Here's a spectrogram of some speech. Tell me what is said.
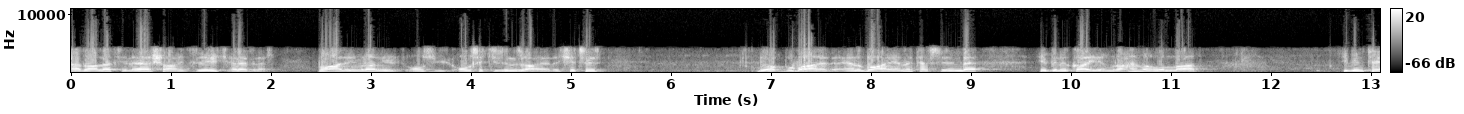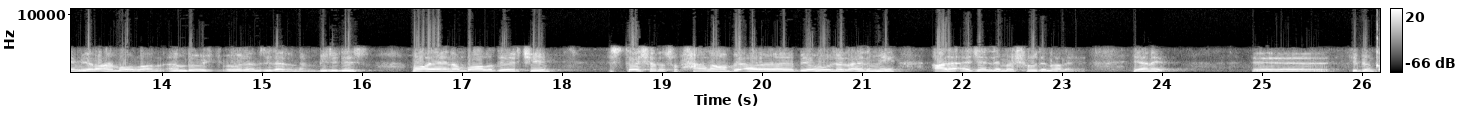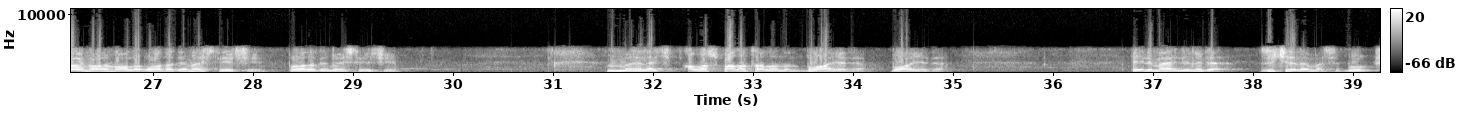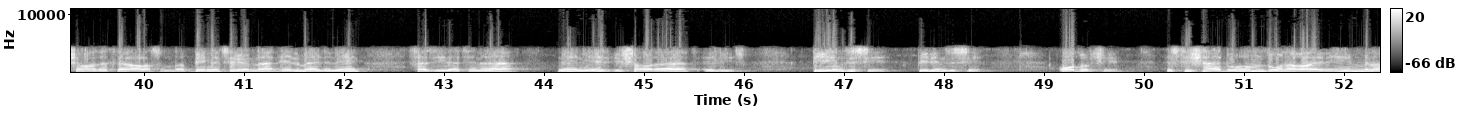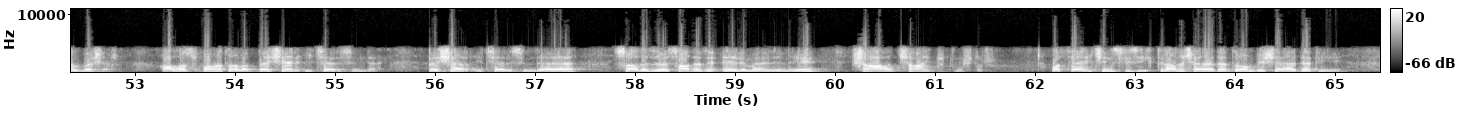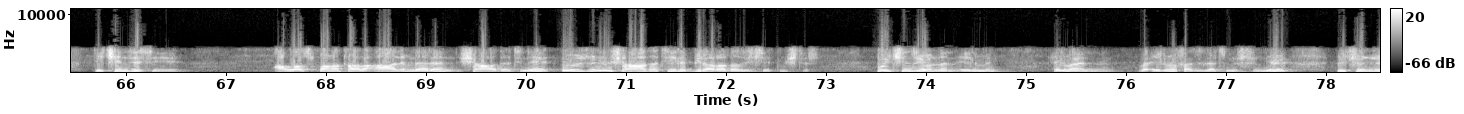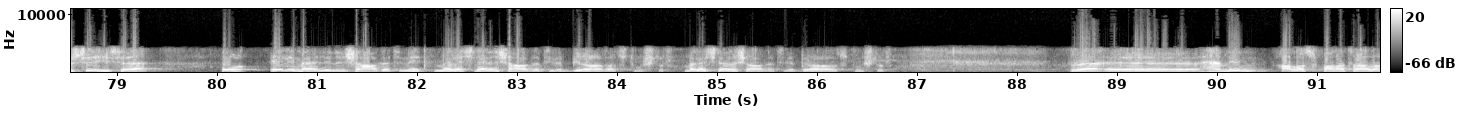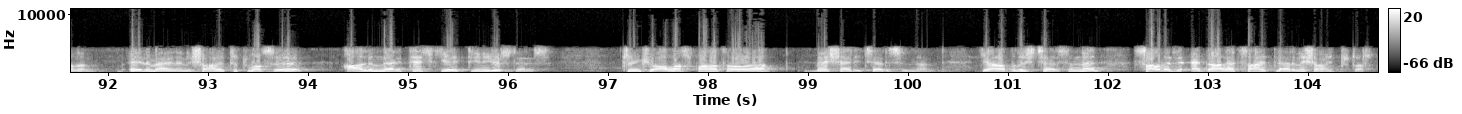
ədalət ilə şahidlik elədilər. Bu Ali İmran 18-ci ayədə keçir. Bu, bu barədə, yəni bu ayənin təfsirində İbn-i Qayyim Rahiməhullah İbn Teymiyye Rahimahullah'ın en büyük öğrencilerinden biridir. Bu ayayla bağlı der ki İsteşhede subhanahu bi'ulul ilmi ala ecelli meşhudin aleyh. Yani e, İbn Kayyum Rahimahullah burada demek istəyir ki, burada demek istəyir ki, melek Allah Subhanahu Taala'nın bu ayede, bu ayede elm ehlini de zikr bu şehadetler arasında bir neçə yöndən elm ehlinin fəzilətinə neyinir? İşarət eləyir. Birincisi, birincisi odur ki, istişhəduhum dunə qayrihim minəl bəşər. Allah subhanət hala bəşər içərisində, bəşər içərisində sadəcə və sadəcə elm əhlini şahid, şahid tutmuşdur. Və sə ikincisi iqtiran-ı şəhədət onun bir şəhədətihi. İkincisi, Allah subhanahu teala alimlerin şehadetini özünün şehadetiyle bir arada zikretmiştir. Bu ikinci yönden ilmin, ilm ehlinin ve ilmin faziletinin üstünlüğü. Üçüncüsü ise o ilim ehlinin şehadetini meleklerin şehadetiyle bir arada tutmuştur. Meleklerin şehadetiyle bir arada tutmuştur. Ve e, hemin Allah subhanahu teala'nın ilim ehlini şahit tutması alimleri teskiye ettiğini gösterir. Çünkü Allah subhanahu teala beşer içerisinden, yaratılış içerisinden sadece adalet sahiplerini şahit tutar.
